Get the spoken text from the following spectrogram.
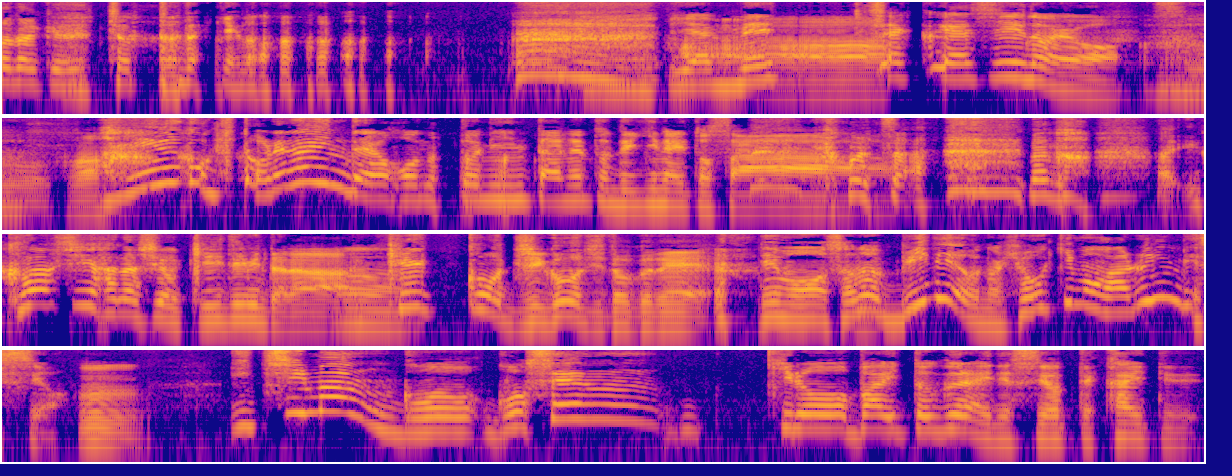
ちょっとだけね。ちょっとだけの。いや、めっちゃ悔しいのよ。そうか。身動き取れないんだよ、本当にインターネットできないとさ。これさ、なんか、詳しい話を聞いてみたら、うん結構自業自得で、でも、そのビデオの表記も悪いんですよ。うん。1万5 5000キロバイトぐらいですよって書いて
